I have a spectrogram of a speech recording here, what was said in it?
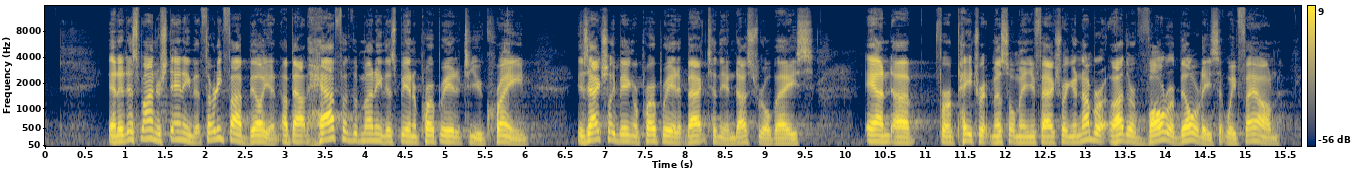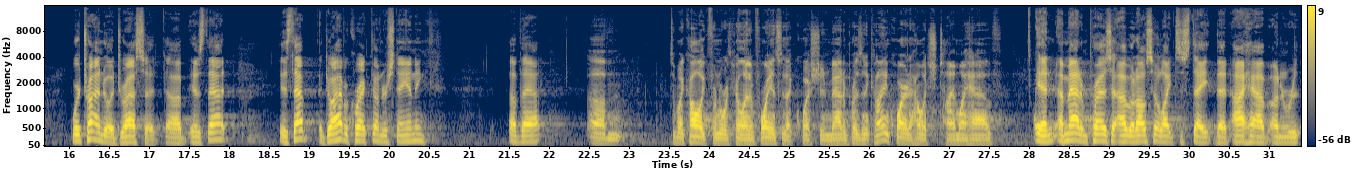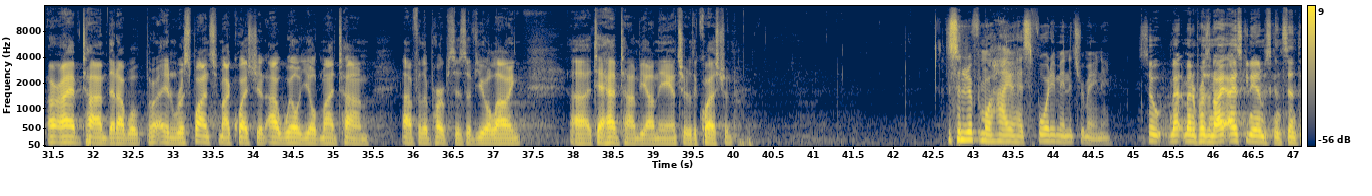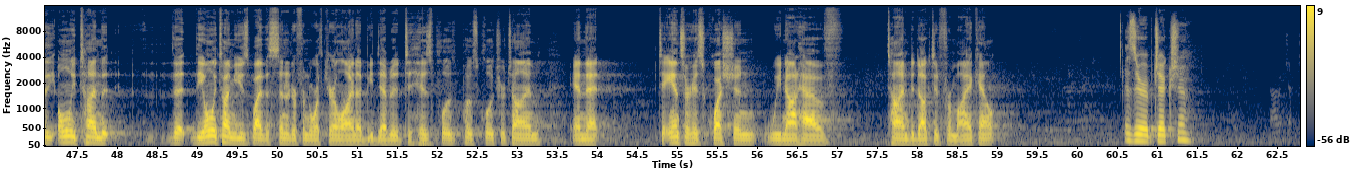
And it is my understanding that 35 billion, about half of the money that's being appropriated to Ukraine, is actually being appropriated back to the industrial base and uh, for Patriot missile manufacturing, a number of other vulnerabilities that we found we're trying to address it. Uh, is that, is that, do I have a correct understanding of that? Um, to my colleague from North Carolina, before I answer that question, Madam President, can I inquire to how much time I have? And uh, Madam President, I would also like to state that I have, unre- or I have time that I will, in response to my question, I will yield my time uh, for the purposes of you allowing uh, to have time beyond the answer to the question. The senator from Ohio has 40 minutes remaining. So, Madam President, I ask unanimous consent that the only time that, that the only time used by the senator from North Carolina be debited to his post-cloture time, and that to answer his question, we not have time deducted from my account. Is there objection?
